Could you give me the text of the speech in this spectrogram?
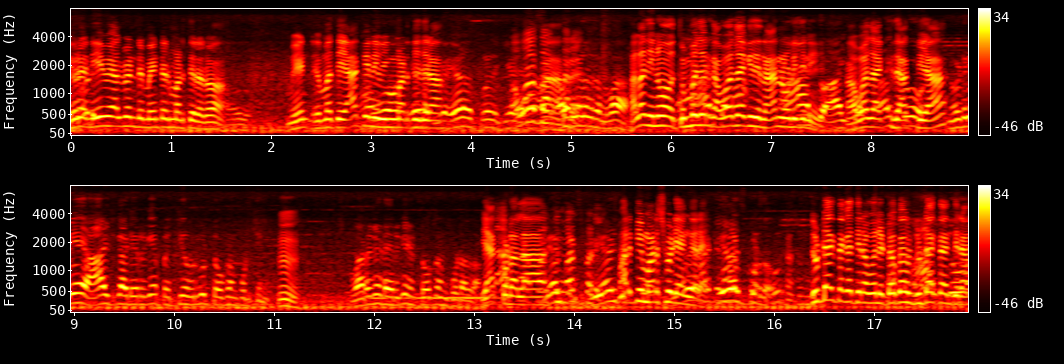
ಇವರೇ ನೀವೇ ಅಲ್ವೇನ್ರಿ ಮೇಂಟೈನ್ ಮಾಡ್ತಿರೋ ಮೇನ್ ಮತ್ತೆ ಯಾಕೆ ನೀವು ಹಿಂಗ್ ಮಾಡ್ತಿದ್ದೀರಾ? ಅಲ್ಲ ನೀನು ತುಂಬಾ ಜನಕ್ಕೆ ಅವಾಜ್ ಆಗಿದೆ ನಾನು ಆಯ್ತು, ಅವಾಜ್ ಆಗ್ತಿದೆ ಆಯ್ತು. ಆಗ್ತೀಯಾ ನೋಡ್ರಿ ಆಲ್ಟ್ ಗಾಡಿಯವ್ರಿಗೆ ಪ್ರತಿಯೊಬ್ಬರಿಗೂ ಟೋಕನ್ ಕೊಡ್ತೀನಿ. ಹ್ಮ್. ಹೊರಗಡೆಯವ್ರಿಗೆ ಟೋಕನ್ ಕೊಡಲ್ಲ. ಯಾಕೆ ಕೊಡಲ್ಲ? Parking ಮಾಡಿಸ್ಬೇಡಿ. ಪಾರ್ಕಿಂಗ್ ಮಾಡಿಸ್ಬೇಡಿ ಹಂಗಾರೆ. ಕೇಳಿಸ್ಕೊಡ್ದು. ದುಡ್ಡು ಯಾಕೆ ತಗೋತೀರಾ ಒಳ್ಳೆ ಟೋಕನ್ ದುಡ್ಡು ತಂತೀರಾ ಅಂತೀರಾ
